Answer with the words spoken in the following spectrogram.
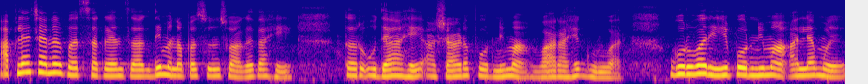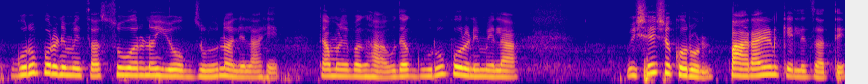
आपल्या चॅनलवर सगळ्यांचं अगदी मनापासून स्वागत आहे. तर उद्या आहे आषाढ पौर्णिमा वार आहे गुरुवार. गुरुवारी ही पौर्णिमा आल्यामुळे गुरुपौर्णिमेचा सुवर्ण योग जुळून आलेला आहे. त्यामुळे बघा उद्या गुरुपौर्णिमेला विशेष करून पारायण केले जाते.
